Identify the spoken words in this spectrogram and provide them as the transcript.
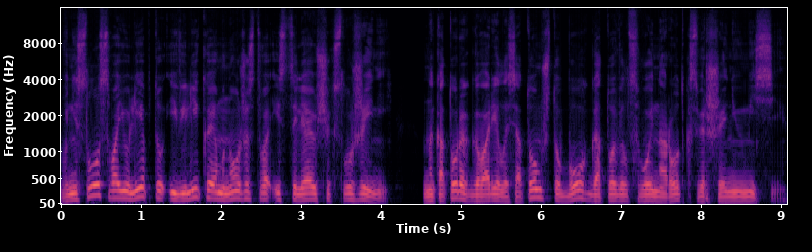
Внесло свою лепту и великое множество исцеляющих служений, на которых говорилось о том, что Бог готовил свой народ к свершению миссии.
